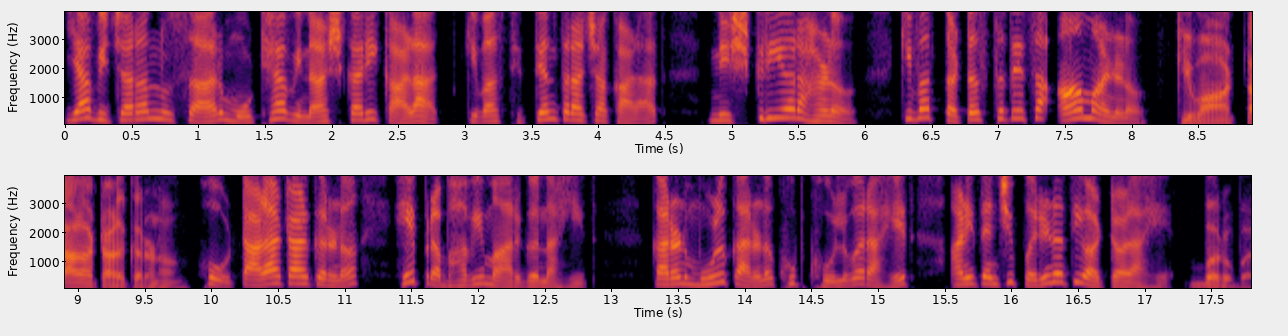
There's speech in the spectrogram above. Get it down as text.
या विचारांनुसार मोठ्या विनाशकारी काळात किंवा स्थित्यंतराच्या काळात निष्क्रिय राहणं किंवा तटस्थतेचा आम आणणं. किंवा टाळाटाळ करणं. हो टाळाटाळ करणं हे प्रभावी मार्ग नाहीत. कारण मूळ कारणं खूप खोलवर आहेत आणि त्यांची परिणती अटळ आहे. बरोबर.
